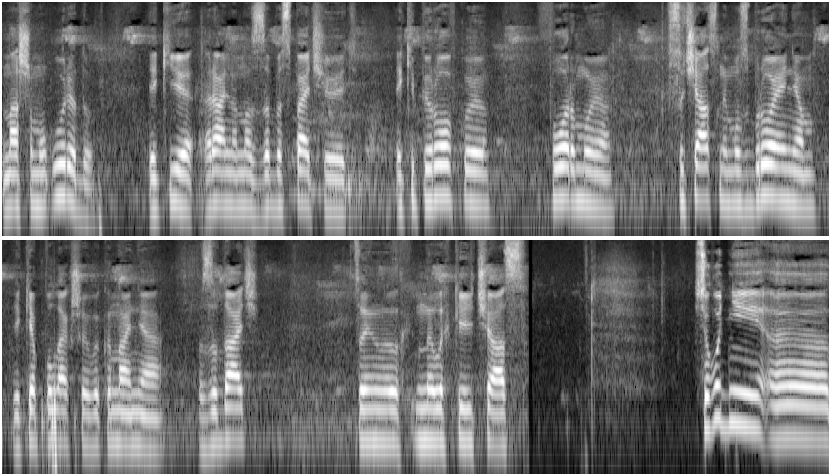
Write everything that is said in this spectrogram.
нашому уряду, які реально нас забезпечують екіпіровкою, формою, сучасним озброєнням, яке полегшує виконання задач в цей нелег- нелегкий час. Сьогодні е,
